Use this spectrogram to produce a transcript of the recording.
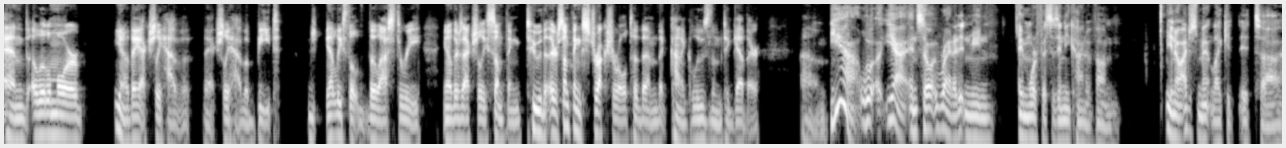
and a little more, you know, they actually have, a, they actually have a beat, at least the, the last three, you know, there's actually something to that. There's something structural to them that kind of glues them together. Um, yeah. Well, uh, yeah. And so, right. I didn't mean amorphous as any kind of, um, you know, I just meant like it, it, uh,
